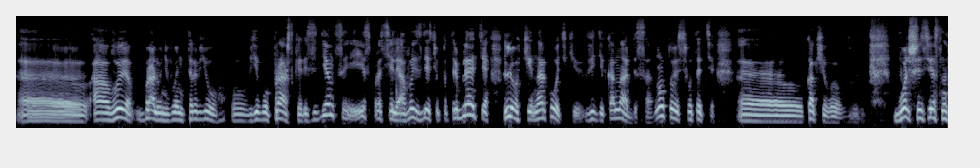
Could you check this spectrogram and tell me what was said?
э, а вы брали у него интервью в его пражской резиденции и спросили, а вы здесь употребляете легкие наркотики в виде каннабиса? Ну, то есть вот эти, э, как его, больше известно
